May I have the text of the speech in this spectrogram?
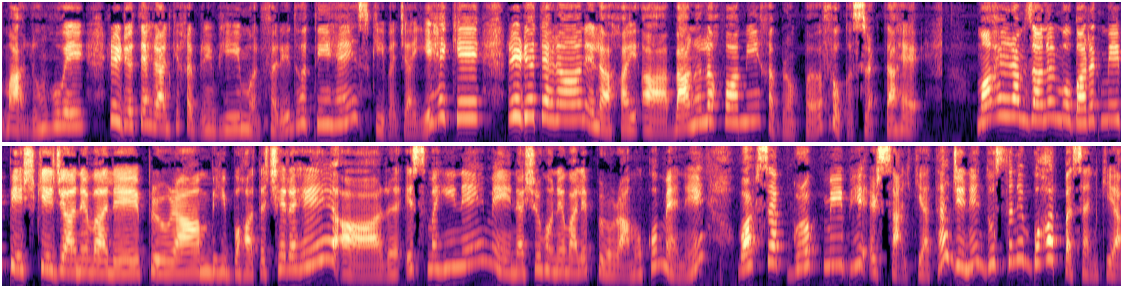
معلوم ہوئے۔ ریڈیو تہران کی خبریں بھی منفرد ہوتی ہیں۔ اس کی وجہ یہ ہے کہ ریڈیو تہران علاقائی آ بین الاقوامی خبروں پر فوکس رکھتا ہے۔ ماہ رمضان المبارک میں پیش کیے جانے والے پروگرام بھی بہت اچھے رہے اور اس مہینے میں نشر ہونے والے پروگراموں کو میں نے واٹس ایپ گروپ میں بھی ارسال کیا تھا، جنہیں دوستوں نے بہت پسند کیا۔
